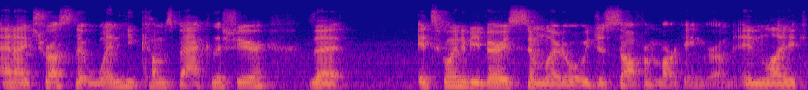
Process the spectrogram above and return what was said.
and I trust that when he comes back this year, that it's going to be very similar to what we just saw from Mark Ingram in like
